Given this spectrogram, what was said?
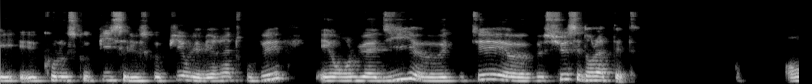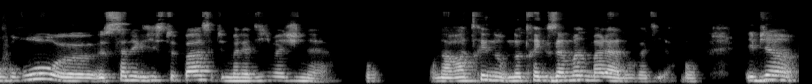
Et, coloscopie, célioscopie, on lui avait rien trouvé et on lui a dit euh, écoutez euh, monsieur, c'est dans la tête. En gros, euh, ça n'existe pas, c'est une maladie imaginaire. Bon, on a raté notre examen de malade, on va dire. Bon, eh bien,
